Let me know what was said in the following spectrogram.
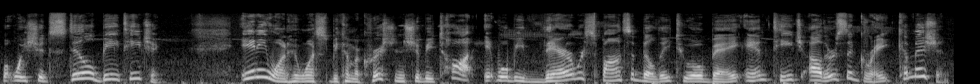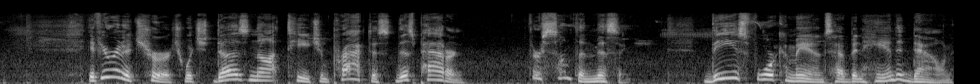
what we should still be teaching. Anyone who wants to become a Christian should be taught it will be their responsibility to obey and teach others the Great Commission. If you're in a church which does not teach and practice this pattern, there's something missing. These four commands have been handed down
